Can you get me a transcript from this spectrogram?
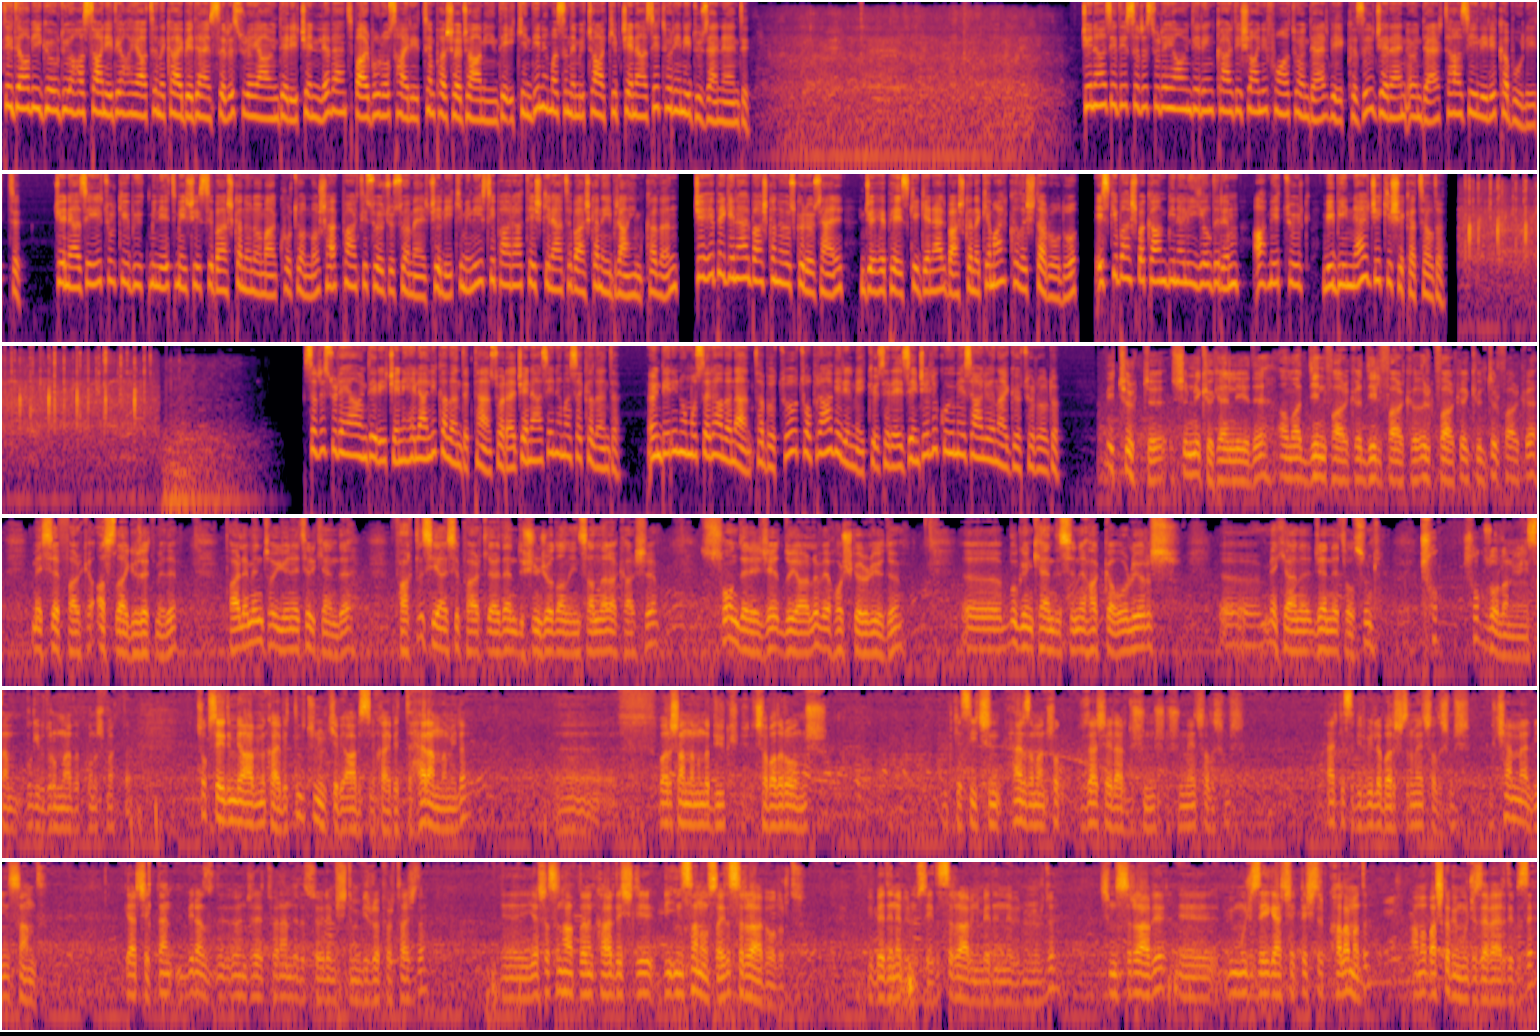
Tedavi gördüğü hastanede hayatını kaybeden Sırrı Süreyya Önder için Levent Barbaros Hayrettin Paşa Camii'nde ikindi namazını müteakip cenaze töreni düzenlendi. Cenazede Sırrı Süreyya Önder'in kardeşi Ali Fuat Önder ve kızı Ceren Önder taziyeleri kabul etti. Cenazeye Türkiye Büyük Millet Meclisi Başkanı Numan Kurtulmuş, AK Parti Sözcüsü Ömer Çelik, Milli İstihbarat Teşkilatı Başkanı İbrahim Kalın, CHP Genel Başkanı Özgür Özel, CHP eski Genel Başkanı Kemal Kılıçdaroğlu, eski Başbakan Binali Yıldırım, Ahmet Türk ve binlerce kişi katıldı. Sırrı Süreyya Önder için helallik alındıktan sonra cenaze namazı kılındı. Önder'in omuzları alınan tabutu toprağa verilmek üzere Zincirlikuyu mezarlığına götürüldü. Bir Türktü, Sünni kökenliydi ama din farkı, dil farkı, ırk farkı, kültür farkı, mezhep farkı asla gözetmedi. Parlamentoyu yönetirken de farklı siyasi partilerden düşünce olan insanlara karşı son derece duyarlı ve hoşgörülüydü. Ee, Bugün kendisini Hakk'a uğurluyoruz. Ee, Mekanı cennet olsun. çok çok zorlanıyor insan bu gibi durumlarda konuşmakta. Çok sevdiğim bir abimi kaybettim. Bütün ülke bir abisini kaybetti her anlamıyla. Ee, barış anlamında büyük çabaları olmuş. Ülkesi için her zaman çok güzel şeyler düşünmüş, düşünmeye çalışmış. Herkesi birbiriyle barıştırmaya çalışmış. Mükemmel bir insandı. Gerçekten biraz önce törende de söylemiştim bir röportajda. Ee, yaşasın halkların kardeşliği bir insan olsaydı Sırrı abi olurdu. Bir bedene bürünseydi Sırrı abinin bedenine bürünürdü. Şimdi Sırrı abi e, bir mucizeyi gerçekleştirip kalamadı ama başka bir mucize verdi bize.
